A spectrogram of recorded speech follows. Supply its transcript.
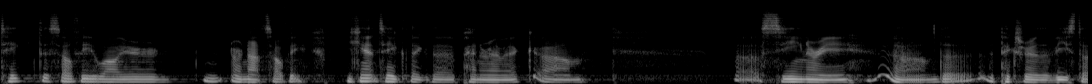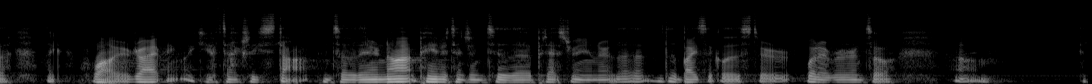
take the selfie while you're, or not selfie, you can't take like the panoramic. Um, uh, scenery, um, the the picture of the vista, like while you're driving. Like you have to actually stop. And so they're not paying attention to the pedestrian or the, the bicyclist or whatever. And so um, it,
